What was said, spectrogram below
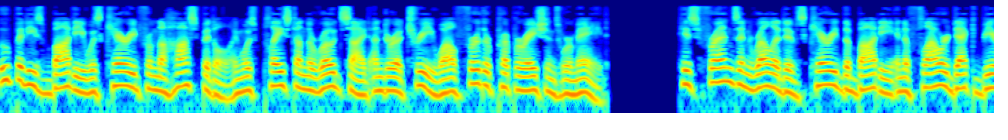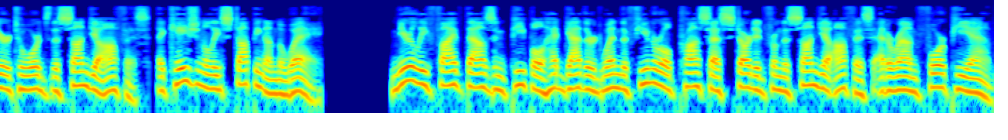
Upadhyay's body was carried from the hospital and was placed on the roadside under a tree while further preparations were made. His friends and relatives carried the body in a flower-decked bier towards the Sandhya office, occasionally stopping on the way. Nearly 5,000 people had gathered when the funeral process started from the Sandhya office at around 4 p.m.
